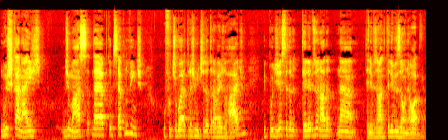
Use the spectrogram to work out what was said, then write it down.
nos canais de massa da época do século XX. O futebol era transmitido através do rádio e podia ser televisionado na televisionado na televisão, né, óbvio.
